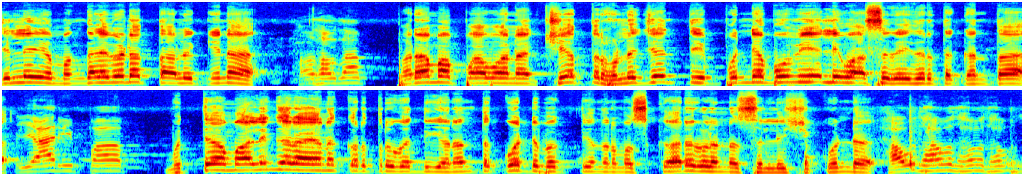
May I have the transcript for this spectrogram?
ಜಿಲ್ಲೆಯ ಮಂಗಳವೇಡ ತಾಲೂಕಿನ ಪರಮ ಪಾವನ ಕ್ಷೇತ್ರ ಹುಲಜಂತಿ ಪುಣ್ಯಭೂಮಿಯಲ್ಲಿ ವಾಸಗೈದಿರತಕ್ಕಂಥ ಯಾರಿಪ್ಪ? ಮುತ್ಯ ಮಾಲಿಂಗರಾಯನ ಕರ್ತೃ ಗದ್ದಿಗೆ ಅನಂತ ಕೋಟಿ ಭಕ್ತಿಯಿಂದ ನಮಸ್ಕಾರಗಳನ್ನು ಸಲ್ಲಿಸಿಕೊಂಡ ಹೌದು ಹೌದು ಹೌದು ಹೌದು.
